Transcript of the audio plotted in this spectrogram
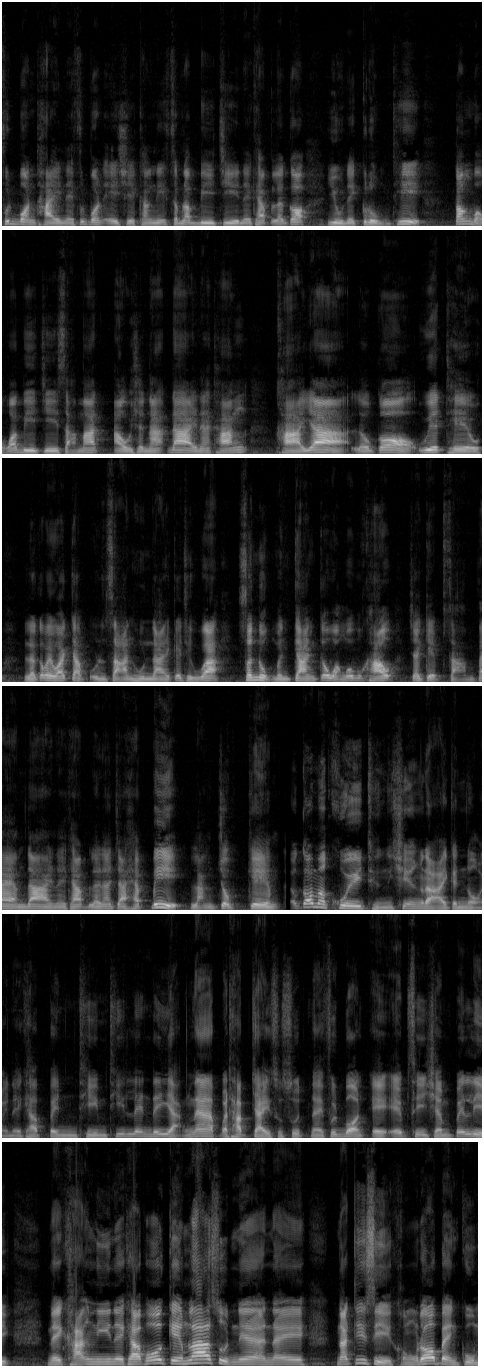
ฟุตบอลไทยในฟุตบอลเอเชียครั้งนี้สำหรับ BG นะครับแล้วก็อยู่ในกลุ่มที่ต้องบอกว่า BG สามารถเอาชนะได้นะทั้ง คาย่าแล้วก็เวียดเทล แล้วก็ไปวัดกับอุนซานฮุนไนก็ถือว่าสนุกเหมือนกันก็หวังว่าพวกเขาจะเก็บ 3 แต้มได้นะครับ และน่าจะแฮปปี้หลังจบเกม แล้วก็มาคุยถึงเชียงรายกันหน่อยนะครับ เป็นทีมที่เล่นได้อย่างน่าประทับใจสุดๆ ในฟุตบอล AFC Champions League ในครั้งนี้นะครับ เพราะว่าเกมล่าสุดเนี่ยในนัดทีสี่4 ของรอบแบ่งกลุ่ม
